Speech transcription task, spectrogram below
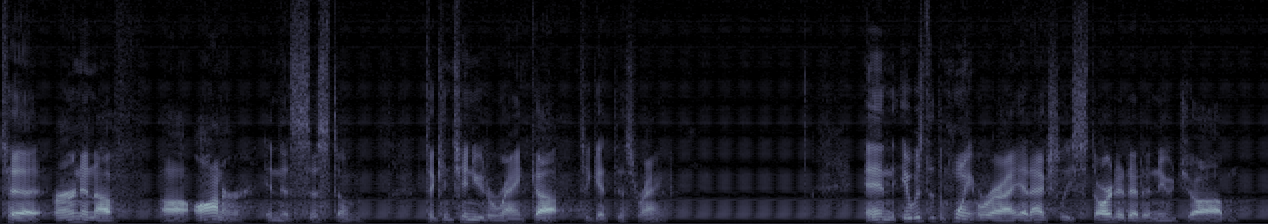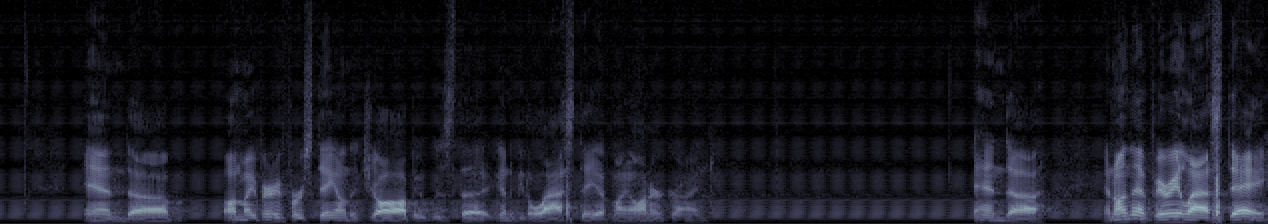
to earn enough uh, honor in this system to continue to rank up to get this rank. and it was to the point where I had actually started at a new job. And um, on my very first day on the job, it was going to be the last day of my honor grind. And, uh, and on that very last day,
